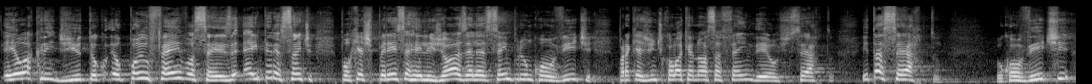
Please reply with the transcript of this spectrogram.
Eu acredito, eu, eu, ponho fé em vocês. É interessante, porque a experiência religiosa é sempre um convite para que a gente coloque a nossa fé em Deus, certo? E está certo. O convite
